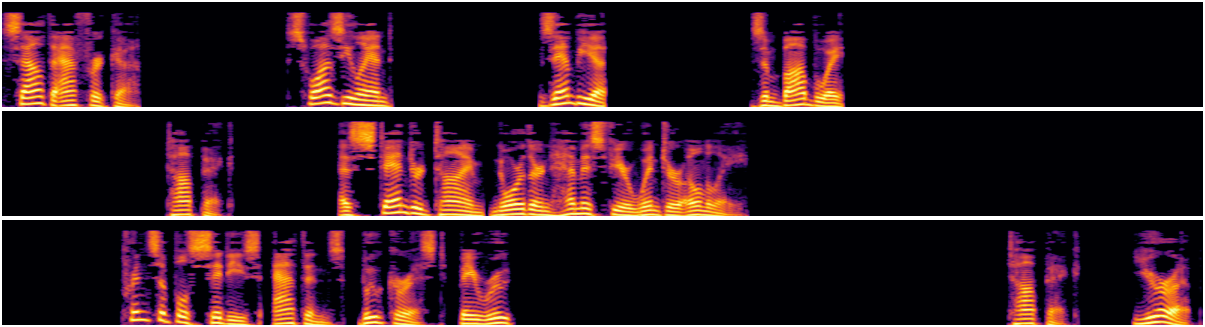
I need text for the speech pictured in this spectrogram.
South Africa Swaziland Zambia Zimbabwe. Topic. As standard time northern hemisphere winter only. Principal cities Athens Bucharest Beirut. Topic. Europe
